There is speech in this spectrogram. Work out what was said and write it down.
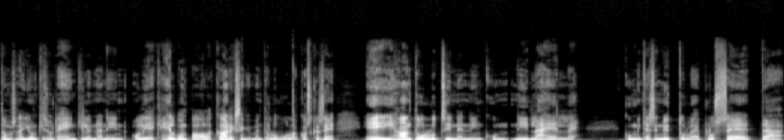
tuommoisena julkisuuden henkilönä niin oli ehkä helpompaa olla 80-luvulla, koska se ei ihan tullut sinne niin, kuin niin lähelle kuin mitä se nyt tulee. Plus se, että,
